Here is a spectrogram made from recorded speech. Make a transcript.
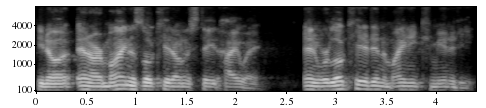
You know, and our mine is located on a state highway, and we're located in a mining community.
